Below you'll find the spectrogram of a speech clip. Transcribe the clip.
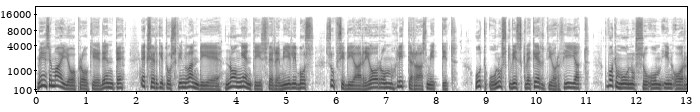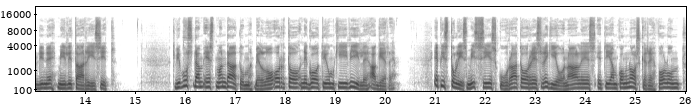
Mense maio procedente, exercitus Finlandie non gentis feremilibus subsidiariorum litteras mittit, ut unus quisque certior fiat, quod munus suum in ordine militarisit. Quibusdam est mandatum bello orto negotium civile agere. Epistulis missis curatores regionales etiam cognoscere volunt,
